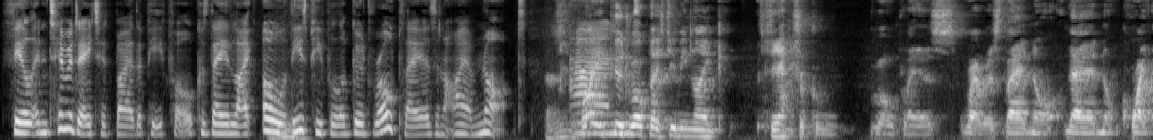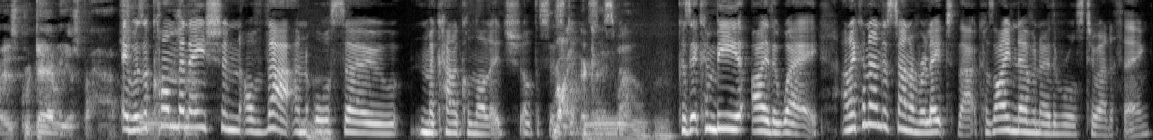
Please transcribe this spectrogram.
feel intimidated by other people because they like, oh, these people are good role players and I am not. By And- good role players, do you mean like theatrical role players, whereas they're not they're not quite as gregarious, perhaps? It was a is combination of that and hmm. also mechanical knowledge of the systems Right, okay. as well. Because it can be either way. And I can understand and relate to that because I never know the rules to anything.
